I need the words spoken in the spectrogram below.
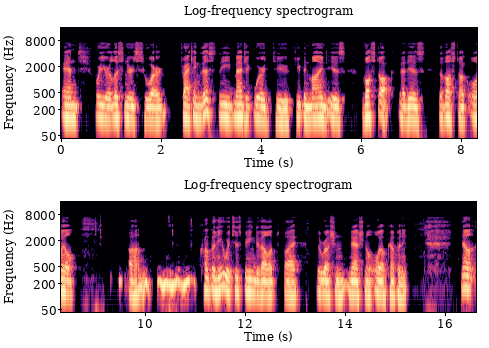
And for your listeners who are tracking this, the magic word to keep in mind is Vostok, that is the Vostok oil um, company, which is being developed by the Russian National Oil Company. Now,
